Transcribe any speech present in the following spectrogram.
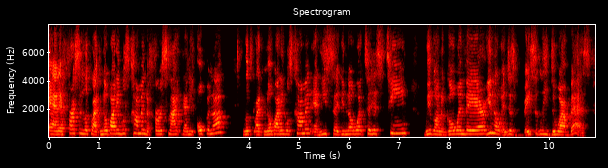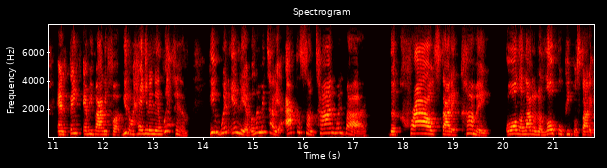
And at first it looked like nobody was coming. The first night that he opened up, looked like nobody was coming. And he said, you know what, to his team, we're going to go in there, you know, and just basically do our best and thank everybody for, you know, hanging in there with him. He went in there, but let me tell you, after some time went by, the crowd started coming. All a lot of the local people started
